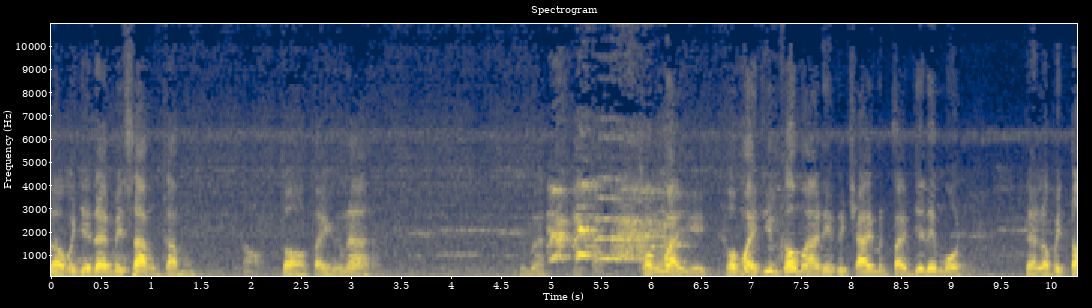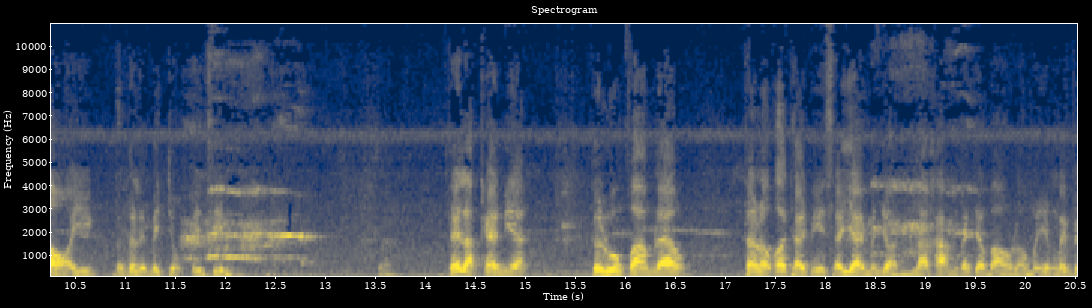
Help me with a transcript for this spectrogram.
เราก็จะได้ไม่สร้างกรรมต่อไปข้างหน้า ใช่ไหมของใหม่ของใหม่ที่มันเข้ามาเนี่ยคือใช้มันไปจะได้หมด แต่เราไปต่ออีก มันก็เลยไม่จบไม่สิ้นใช้หลักแค่เนี้ยก็รวมความแล้ว ถ้าเราเข้าใจนี้สายใยมันหย่อนราคะมันก็จะเบาเรามันยังไม่ไป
